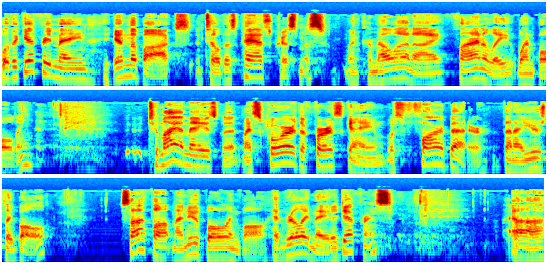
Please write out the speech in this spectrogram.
Well, the gift remained in the box until this past Christmas, when Carmela and I finally went bowling. To my amazement, my score of the first game was far better than I usually bowl, so I thought my new bowling ball had really made a difference. Uh,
